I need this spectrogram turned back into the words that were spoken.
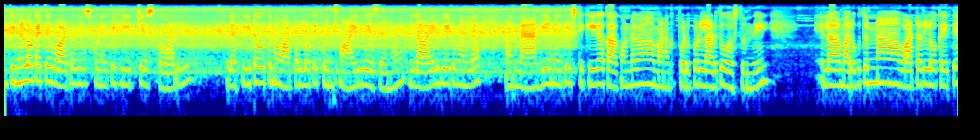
గిన్నెలోకి అయితే వాటర్ వేసుకొని అయితే హీట్ చేసుకోవాలి. ఇలా హీట్ అవుతున్న వాటర్లోకి కొంచెం ఆయిల్ వేసాను. ఇలా ఆయిల్ వేయడం వల్ల మనకు మ్యాగీ అనేది స్టిక్కీగా కాకుండా మనకు పొడి పొడిలాడుతూ వస్తుంది. ఇలా మరుగుతున్న వాటర్లోకి అయితే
